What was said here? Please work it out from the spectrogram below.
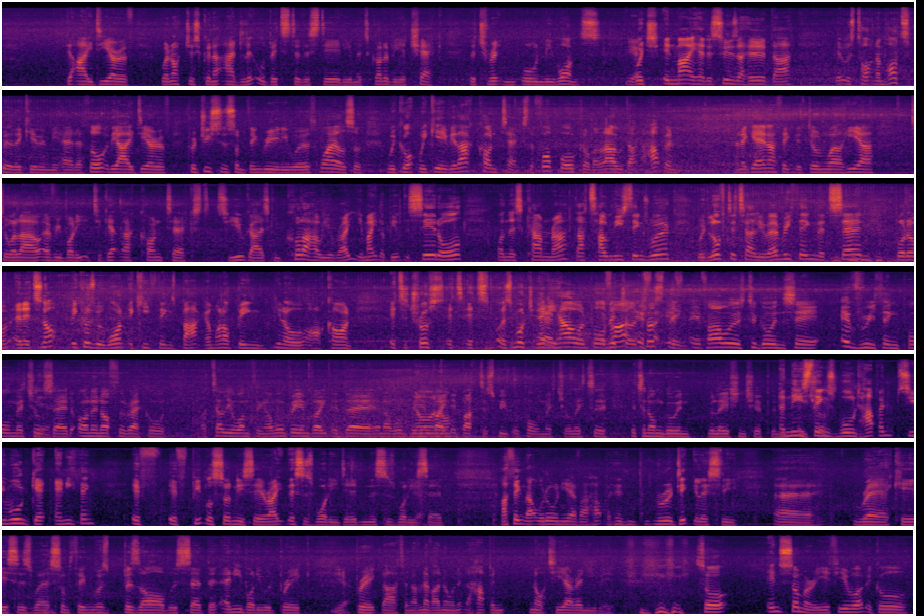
The idea of we're not just going to add little bits to the stadium; it's got to be a check that's written only once. Yeah. Which, in my head, as soon as I heard that, it was Tottenham Hotspur that came in my head. I thought the idea of producing something really worthwhile. So we got we gave you that context. The football club allowed that to happen, and again, I think they've done well here to allow everybody to get that context, so you guys can colour how you write. You might not be able to see it all on this camera. That's how these things work. We'd love to tell you everything that's said, but um, and it's not because we want to keep things back, and we're not being, you know, oh, on. It's a trust. It's it's as much Eddie Howe and Paul If Mitchell I, if, trust if, thing. if I was to go and say everything Paul Mitchell Yeah. said on and off the record, I'll tell you one thing: I won't be invited there, and I won't be No, no. invited back to speak with Paul Mitchell. It's a it's an ongoing relationship, and, and these and things won't happen so you won't get anything if if people suddenly say right this is what he did and this is what he Yeah. said i think that would only ever happen in ridiculously uh, rare cases where something was bizarre was said that anybody would break Yeah. break that and i've never known it to happen not here anyway so in summary if you want to go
